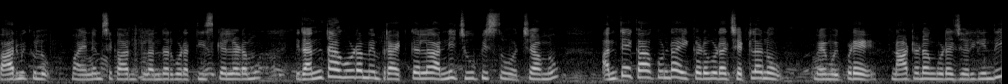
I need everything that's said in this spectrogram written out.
కార్మికులు మా ఎన్ఎంసీ కార్మికులందరూ కూడా తీసుకెళ్ళడము ఇదంతా కూడా మేము ప్రాక్టికల్గా అన్నీ చూపిస్తూ వచ్చాము. అంతేకాకుండా ఇక్కడ కూడా చెట్లను మేము ఇప్పుడే నాటడం కూడా జరిగింది.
